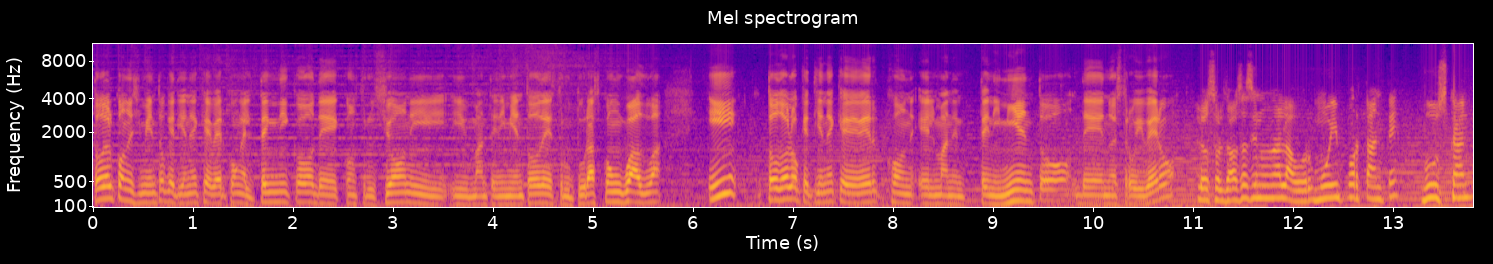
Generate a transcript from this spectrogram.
todo el conocimiento que tiene que ver con el técnico de construcción y, y mantenimiento de estructuras con guadua y todo lo que tiene que ver con el mantenimiento de nuestro vivero. Los soldados hacen una labor muy importante, buscan,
